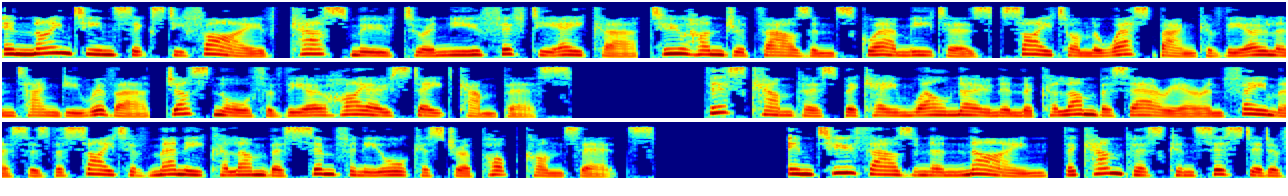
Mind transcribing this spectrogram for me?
In 1965, CAS moved to a new 50-acre (200,000 square meters) site on the west bank of the Olentangy River, just north of the Ohio State campus. This campus became well known in the Columbus area and famous as the site of many Columbus Symphony Orchestra pop concerts. In 2009, the campus consisted of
